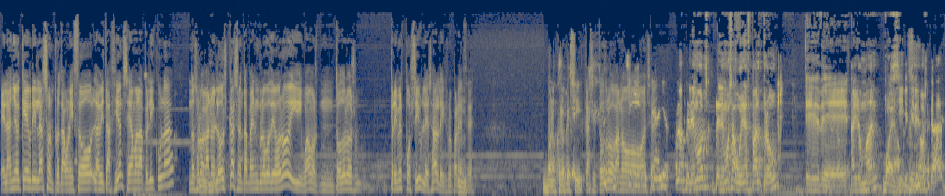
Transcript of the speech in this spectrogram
el año que Brie Larson protagonizó La Habitación, se llama la película, no solo ganó el Oscar, sino también el Globo de Oro y, vamos, mm, todos los premios posibles, Alex, me parece. Bueno, creo que sí. Casi todo lo ganó Sí, ese. Bueno, tenemos, tenemos a Gwyneth Paltrow eh, de Iron Man, que Bueno. sí que tiene Oscar.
